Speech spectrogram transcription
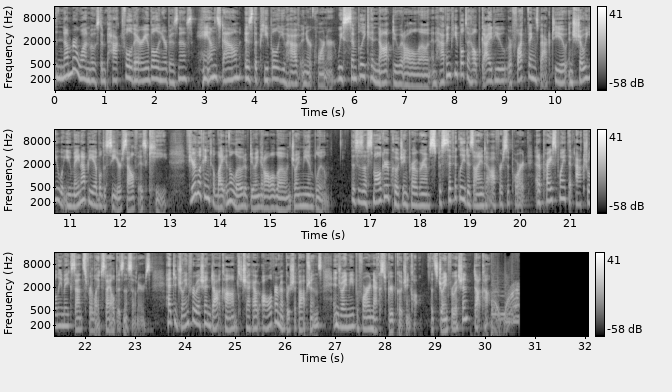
The number one most impactful variable in your business, hands down, is the people you have in your corner. We simply cannot do it all alone, and having people to help guide you, reflect things back to you, and show you what you may not be able to see yourself is key. If you're looking to lighten the load of doing it all alone, join me in Bloom. This is a small group coaching program specifically designed to offer support at a price point that actually makes sense for lifestyle business owners. Head to joinfruition.com to check out all of our membership options and join me before our next group coaching call. That's joinfruition.com.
